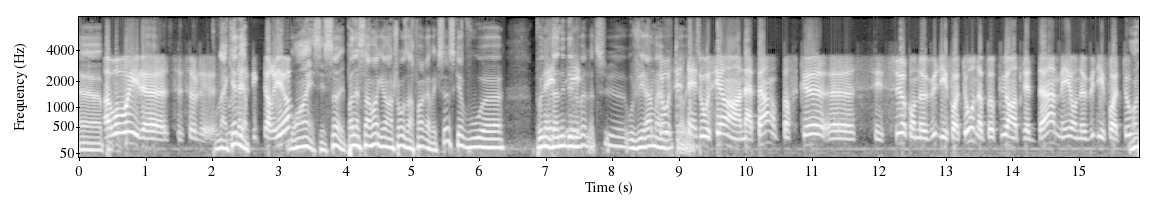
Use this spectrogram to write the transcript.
Euh, Ah oui, oui, c'est ça, le pour laquelle il y a... l'hôtel Victoria. Oui, c'est ça. Il n'y a pas nécessairement grand-chose à faire avec ça. Est-ce que vous euh, pouvez nous donner des nouvelles là-dessus euh, au Giram? Ben, c'est un dossier en attente parce que euh, c'est sûr qu'on a vu des photos, on n'a pas pu entrer dedans, mais on a vu des photos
